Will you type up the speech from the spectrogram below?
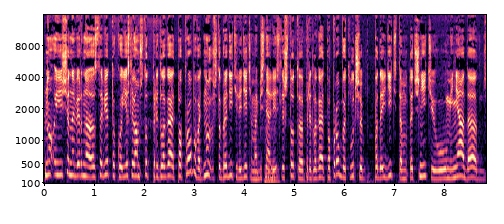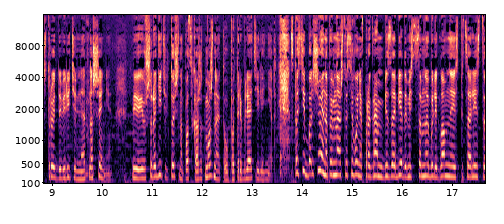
Ну, и еще, наверное, совет такой, если вам что-то предлагают попробовать, ну, чтобы родители детям объясняли, mm-hmm. если что-то предлагают попробовать, лучше подойдите, там, уточните у меня, да, строить доверительные отношения. И уж родитель точно подскажет, можно это употреблять или нет. Спасибо большое. Я напоминаю, что сегодня в программе «Без обеда» вместе со мной были главные специалисты,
